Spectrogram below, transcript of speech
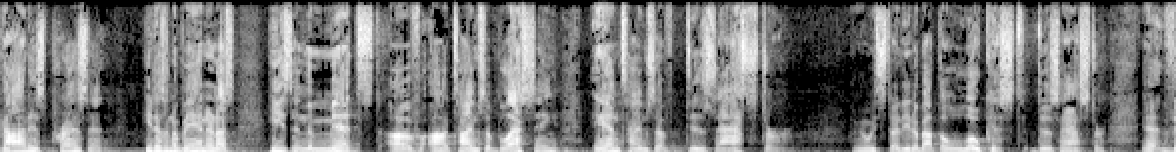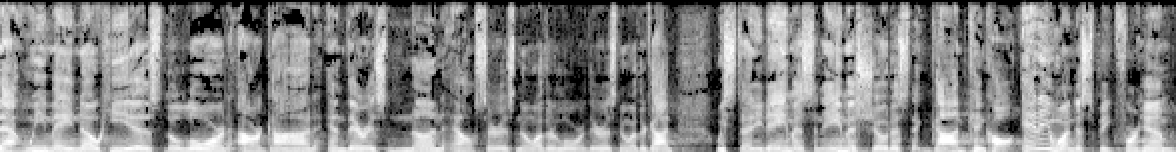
God is present. He doesn't abandon us. He's in the midst of uh, times of blessing and times of disaster. I mean, we studied about the locust disaster. Uh, that we may know He is the Lord our God, and there is none else. There is no other Lord. There is no other God. We studied Amos, and Amos showed us that God can call anyone to speak for Him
